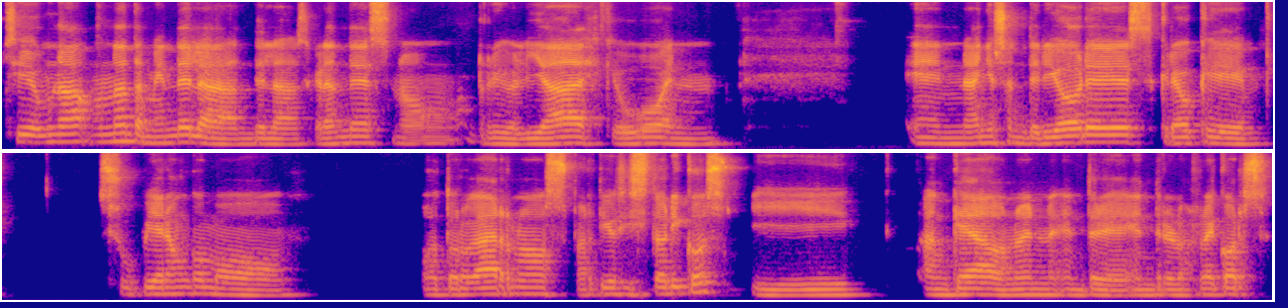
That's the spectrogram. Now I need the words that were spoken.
Sí, una, una también de, la, de las grandes ¿no? rivalidades que hubo en, en años anteriores, creo que supieron como otorgarnos partidos históricos y han quedado ¿no? en, entre, entre los récords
